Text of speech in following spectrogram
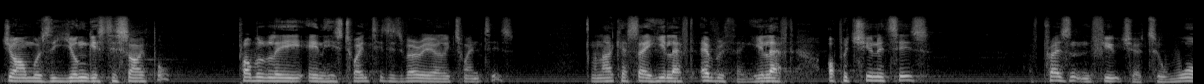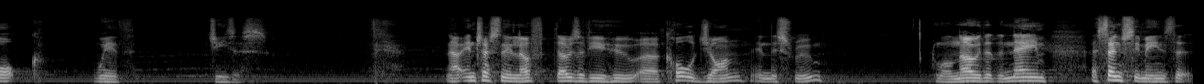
John was the youngest disciple, probably in his 20s, his very early 20s. And like I say, he left everything. He left opportunities of present and future to walk with Jesus. Now, interestingly enough, those of you who are called John in this room will know that the name essentially means that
